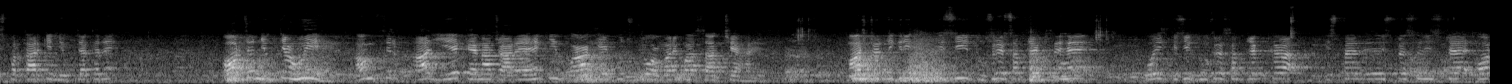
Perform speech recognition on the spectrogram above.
इस प्रकार की नियुक्तियाँ करें। और जो नियुक्तियाँ हुई हैं हम सिर्फ़ आज ये कहना चाह रहे हैं कि वहाँ के कुछ जो हमारे पास साक्ष्य हैं मास्टर डिग्री किसी दूसरे सब्जेक्ट से है कोई किसी दूसरे सब्जेक्ट का स्पेशलिस्ट है और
